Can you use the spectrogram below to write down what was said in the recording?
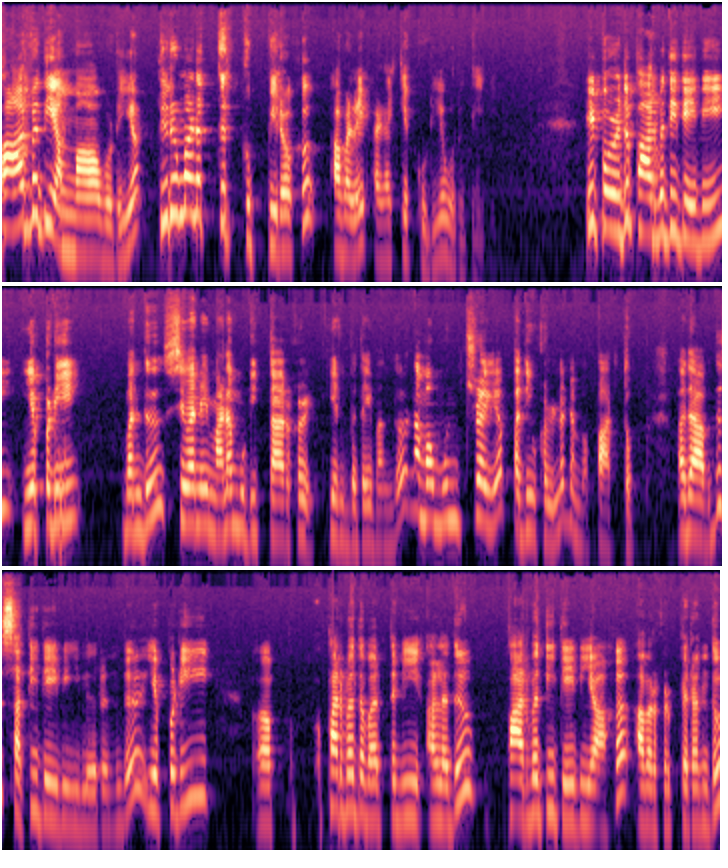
பார்வதி அம்மாவுடைய திருமணத்திற்கு பிறகு அவளை அழைக்கக்கூடிய ஒரு தேவி. இப்பொழுது பார்வதி தேவி எப்படி வந்து சிவனை மனமுடித்தார்கள் என்பதை வந்து நம்ம முன்றைய பதிவுகளில் நம்ம பார்த்தோம். அதாவது சதி தேவியிலிருந்து எப்படி பர்வதவர்த்தனி பர்வதவர்த்தினி அல்லது பார்வதி தேவியாக அவர்கள் பிறந்து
